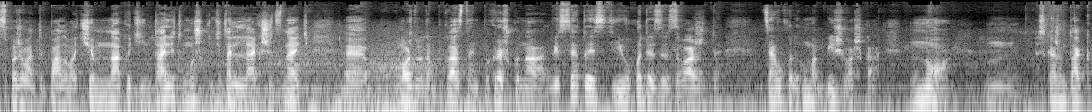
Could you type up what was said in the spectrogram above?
споживати палива, ніж на Continental, тому що Continental легше. Це навіть е, можна там покласти навіть покришку на віси, тобто, і виходить зважити. Ця виходить гума більш важка. Но, скажімо так,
